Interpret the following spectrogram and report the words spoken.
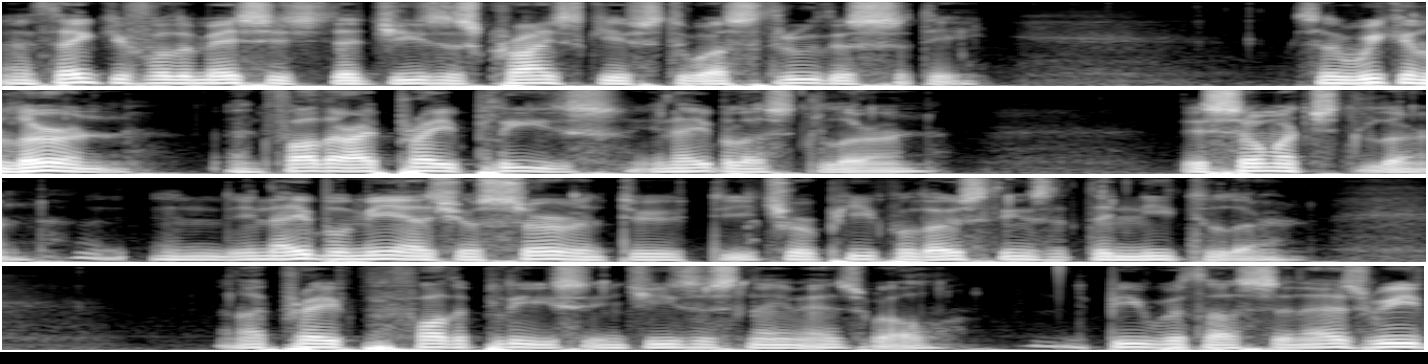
And thank you for the message that Jesus Christ gives to us through this city. So that we can learn. And Father, I pray, please enable us to learn. There's so much to learn. And enable me as your servant to teach your people those things that they need to learn. And I pray, Father, please, in Jesus' name as well be with us. And as we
